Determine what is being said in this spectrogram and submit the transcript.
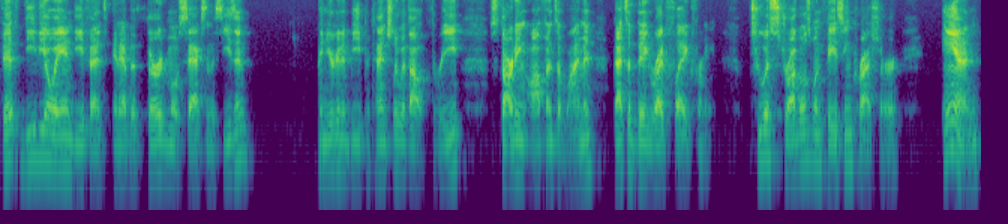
fifth DVOA in defense and have the third most sacks in the season. And you're going to be potentially without three starting offensive linemen. That's a big red flag for me. Tua struggles when facing pressure. And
